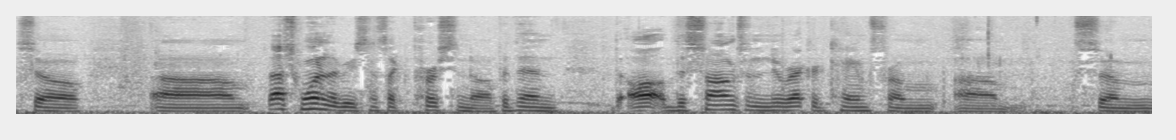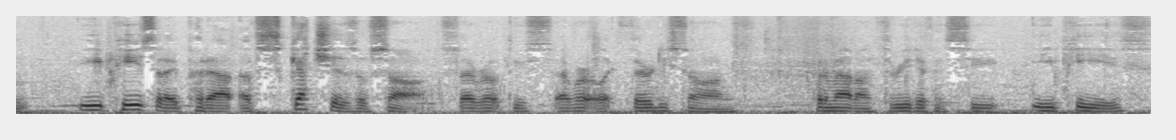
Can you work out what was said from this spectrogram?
So um, that's one of the reasons, like personal. But then the, all the songs on the new record came from um, some EPs that I put out of sketches of songs. I wrote these. I wrote like 30 songs, put them out on three different C- EPs,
